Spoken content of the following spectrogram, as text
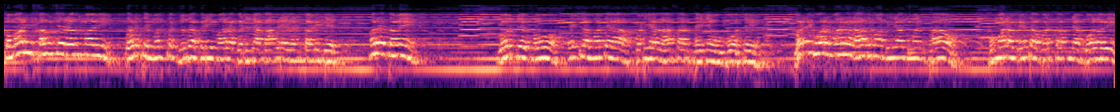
તો મારી સૌસે રજમાવી, ધરતી મસ્તક જુદા કરી મારા ગઢના કાંકરે લટકાડી દે. અરે તમે ગોરદેવ છો, એટલા માટે આ ફળિયા લાસાર થઈને ઊભો છે. ઘડીક વાર મારા રાજમાં બિરાજમાન થાવ હું મારા બેટા પ્રતાપને બોલાવી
